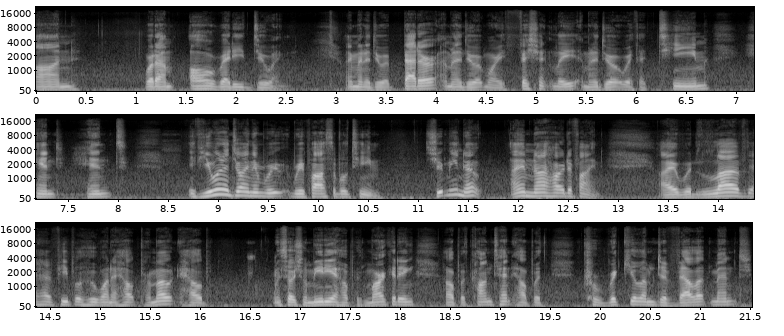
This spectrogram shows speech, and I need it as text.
on what I'm already doing. I'm going to do it better. I'm going to do it more efficiently. I'm going to do it with a team. Hint, hint. If you want to join the Re- Repossible team, shoot me a note. I am not hard to find. I would love to have people who want to help promote, help with social media, help with marketing, help with content, help with curriculum development,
